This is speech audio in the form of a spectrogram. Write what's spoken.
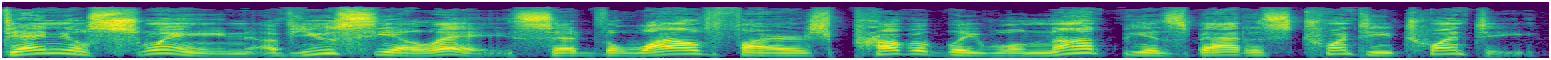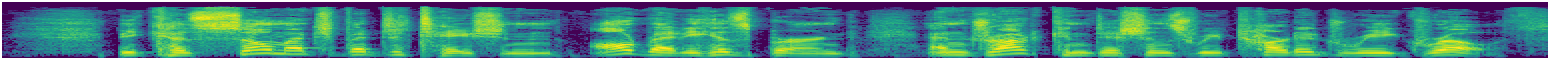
Daniel Swain of UCLA said the wildfires probably will not be as bad as 2020 because so much vegetation already has burned and drought conditions retarded regrowth.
